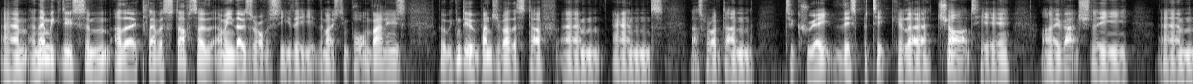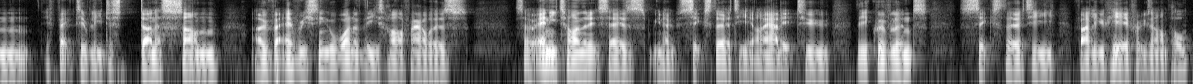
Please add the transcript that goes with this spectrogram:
Um, and then we can do some other clever stuff. So, I mean, those are obviously the, the most important values, but we can do a bunch of other stuff. Um, and that's what I've done to create this particular chart here. I've actually um, effectively just done a sum over every single one of these half hours so any time that it says, you know, 630, I add it to the equivalent 630 value here, for example,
